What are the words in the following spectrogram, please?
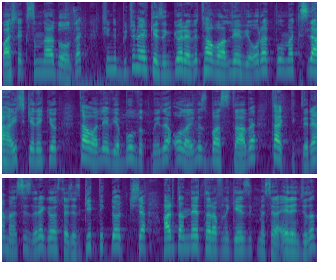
başka kısımlar da olacak. Şimdi bütün herkesin görevi tava, levye, orak bulmak. Silaha hiç gerek yok. Tava, levye bulduk muydu olayımız basit abi. Taktikleri hemen sizlere göstereceğiz. Gittik 4 kişi haritanın her tarafını gezdik mesela Erangel'ın.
